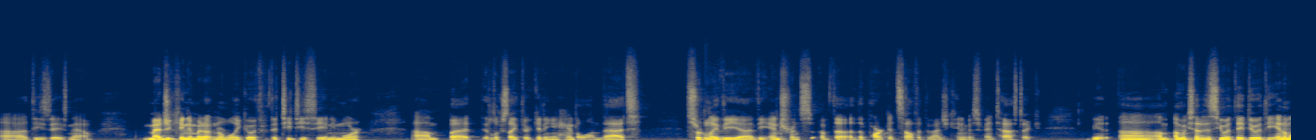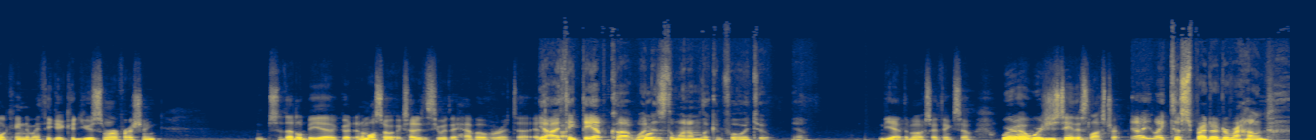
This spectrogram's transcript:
uh, these days now. Magic Kingdom, I don't normally go through the TTC anymore, um, but it looks like they're getting a handle on that. Certainly, the uh, the entrance of the the park itself at the Magic Kingdom is fantastic. Uh, I'm, I'm excited to see what they do with the Animal Kingdom. I think it could use some refreshing, so that'll be uh, good. And I'm also excited to see what they have over at. Uh, at Yeah, I think the Epcot one We're- is the one I'm looking forward to. Yeah. Yeah, the most I think so. Where uh, where did you stay this last trip? I like to spread it around.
